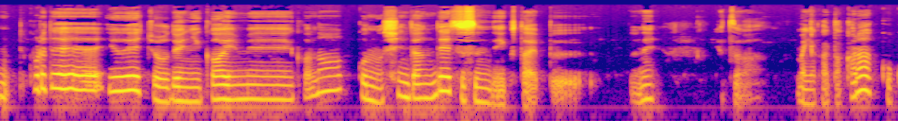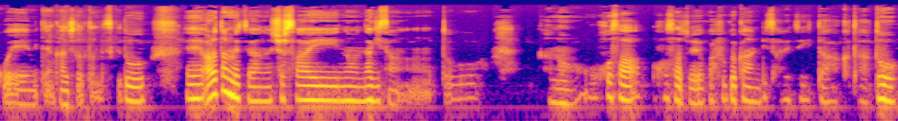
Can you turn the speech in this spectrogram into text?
う、これで、遊泳町で2回目かなこの診断で進んでいくタイプのね、やつは、まあ、館からここへみたいな感じだったんですけど、えー、改めてあの主催のなぎさんと、あの、補佐、補佐というか副管理されていた方と、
